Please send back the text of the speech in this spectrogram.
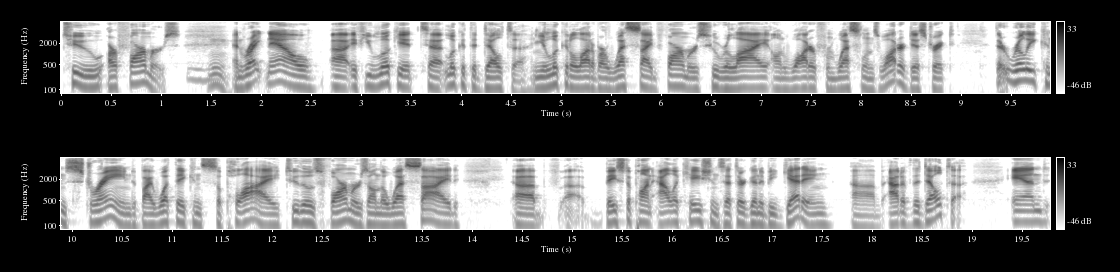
to our farmers. Mm-hmm. And right now, uh, if you look at uh, look at the Delta and you look at a lot of our West Side farmers who rely on water from Westlands Water District, they're really constrained by what they can supply to those farmers on the West Side. Uh, uh based upon allocations that they're going to be getting uh, out of the Delta. And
